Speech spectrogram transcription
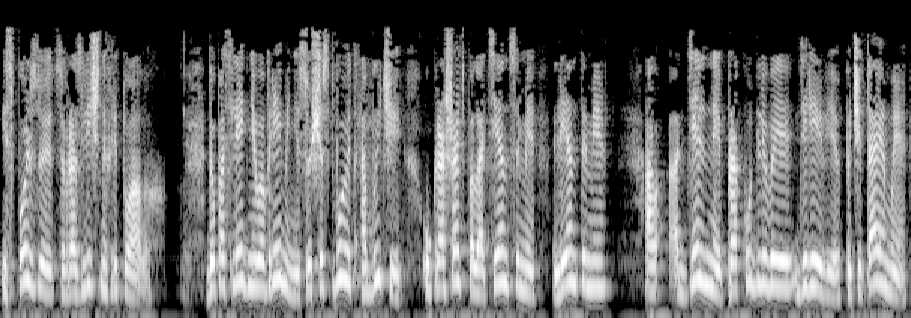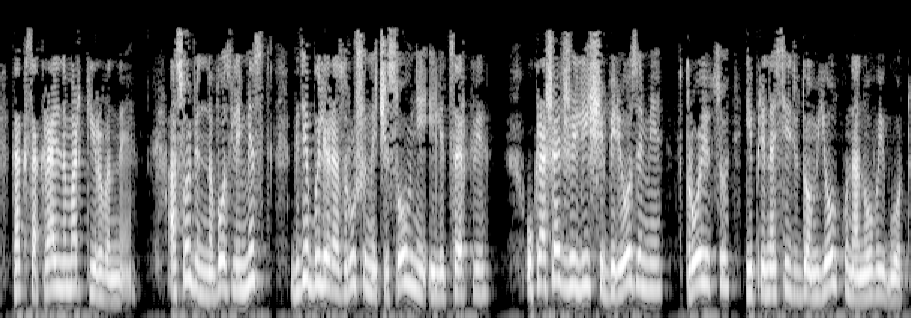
используется в различных ритуалах. До последнего времени существует обычай украшать полотенцами, лентами а отдельные прокудливые деревья, почитаемые как сакрально маркированные, особенно возле мест, где были разрушены часовни или церкви украшать жилище березами в Троицу и приносить в дом елку на Новый год.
